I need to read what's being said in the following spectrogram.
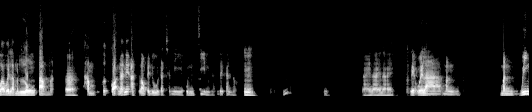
ว่าเวลามันลงต่ำอะอ่าทำก็ก่อนหนั้นเนี่ยอะเราไปดูดัชนีหุ้นจีนกันด้วยกันเนาะอืมไหนไหนไหนเนี่ยเวลามัน มันวิ่ง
